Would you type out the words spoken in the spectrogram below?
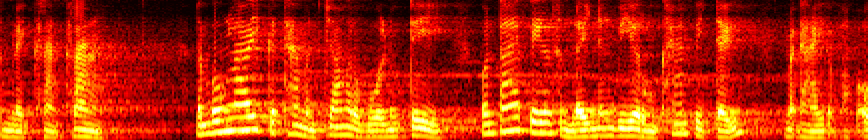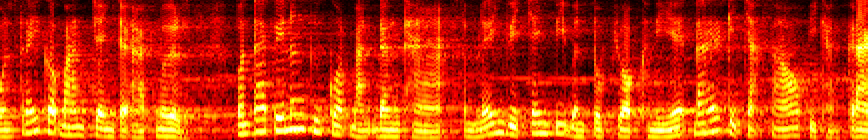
សម្លេងខ្លាំងខ្លាំងដំបូងឡើយគិតថាមិនចង់រវល់នោះទេប៉ុន្តែពេលសម្លេងនឹងវារំខានពេកទៅម្ដាយរបស់ប្អូនស្រីក៏បានចេញទៅអាតមើលប៉ុន្តែពេលហ្នឹងគឺគាត់បានដឹងថាសម្លេងវាចេញពីបន្ទប់ជាប់គ្នាដែលគេចាក់សោពីខាងក្រៅ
